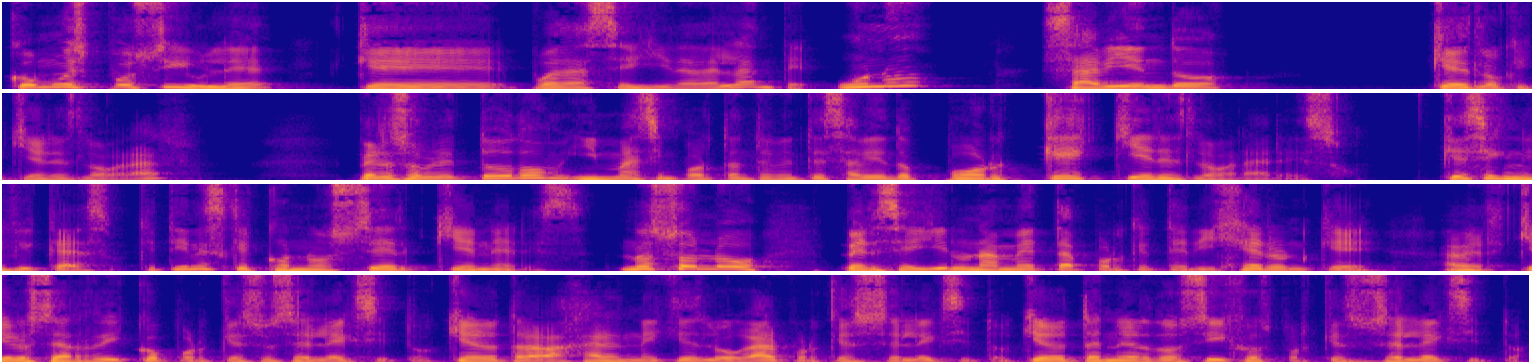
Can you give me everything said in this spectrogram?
cómo es posible que puedas seguir adelante? Uno, sabiendo qué es lo que quieres lograr, pero sobre todo y más importantemente sabiendo por qué quieres lograr eso. ¿Qué significa eso? Que tienes que conocer quién eres. No solo perseguir una meta porque te dijeron que, a ver, quiero ser rico porque eso es el éxito, quiero trabajar en X lugar porque eso es el éxito, quiero tener dos hijos porque eso es el éxito,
